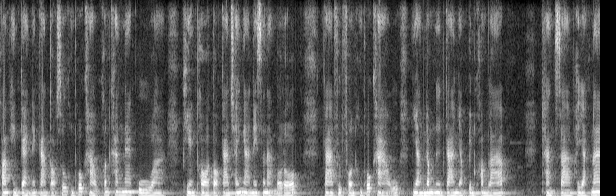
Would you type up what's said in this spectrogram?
ความแข็งแกร่งในการต่อสู้ของพวกเขาค่อนข้างน่ากลัว เพียงพอต่อการใช้งานในสนามบรบ การฝึกฝนของพวกเขายังดำเนินการอย่างเป็นความลับถังซานพยักหน้า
